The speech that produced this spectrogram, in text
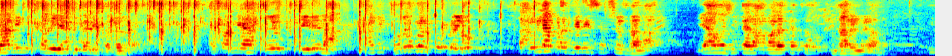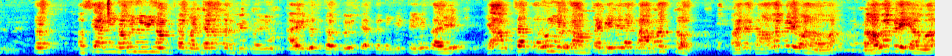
या निमित्ताने या ठिकाणी बदल झाला. असा मी हा प्रयोग केलेला आणि खरोखर तो प्रयोग चांगल्या पद्धतीने सक्सेस झाला. या वर्षी त्याला आम्हाला त्याचं उदाहरण मिळालं. तर असे आम्ही नवनवीन आमच्या मंडळातर्फे प्रयोग आयोजन करतोय. त्याचं निमित्त हेच आहे की आमचा तरुण वर्ग आमचा गेलेला ग्रामस्थ माझ्या गावाकडे वळावा गावाकडे यावा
